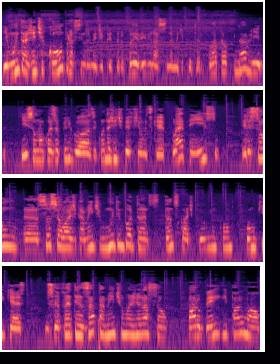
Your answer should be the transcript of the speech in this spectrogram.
e muita gente compra a síndrome de Peter Pan e vive na síndrome de Peter Pan até o fim da vida. E isso é uma coisa perigosa. E quando a gente vê filmes que refletem isso, eles são uh, sociologicamente muito importantes, tanto Scott Pilgrim como, como Kick-Ass. Eles refletem exatamente uma geração, para o bem e para o mal.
